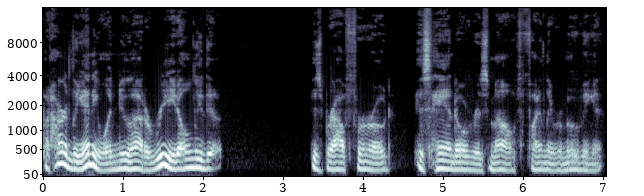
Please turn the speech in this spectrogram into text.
but hardly anyone knew how to read, only the. His brow furrowed his hand over his mouth, finally removing it.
